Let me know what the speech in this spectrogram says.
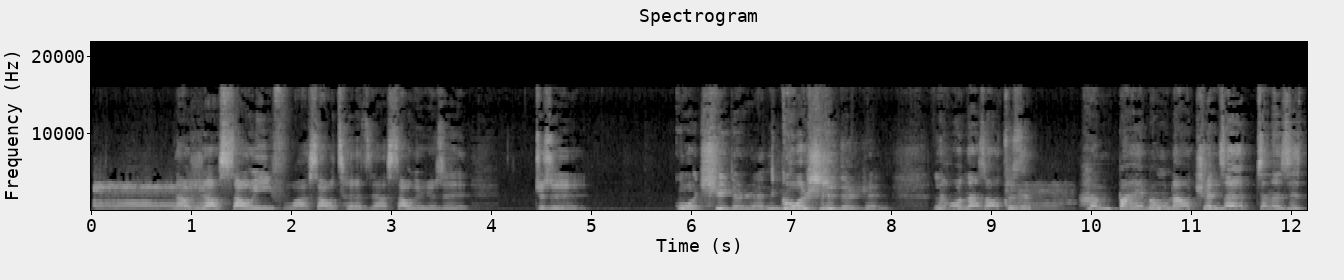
哦，oh. 然后就是要烧衣服啊，烧车子啊，烧给就是就是过去的人、过世的人。然后我那时候就是很白目，然后全车真的是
